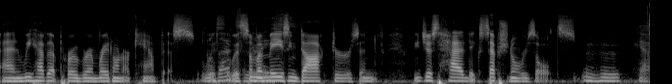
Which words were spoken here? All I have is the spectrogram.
and we have that program right on our campus Oh, with, that's with some nice. amazing doctors and we just had exceptional results Mm-hmm. yes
